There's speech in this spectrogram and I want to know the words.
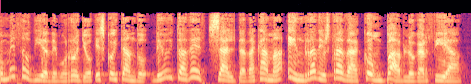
Comeza o día de Borrollo escoitando de 8 a 10 Salta da Cama en Radio Estrada con Pablo García.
